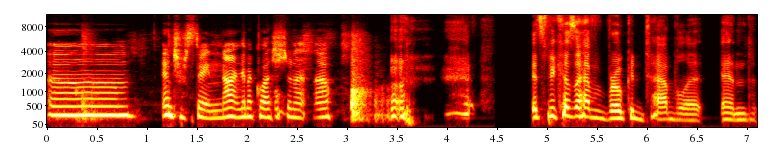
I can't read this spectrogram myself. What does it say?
Um, interesting. Not gonna question it though. it's because I have a broken tablet and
